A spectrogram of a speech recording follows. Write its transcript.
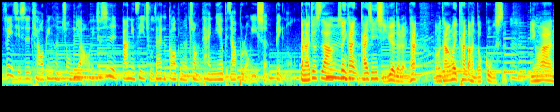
所以其实调频很重要，哎，就是把你自己处在一个高频的状态，你也比较不容易生病哦。本来就是啊，嗯、所以你看开心喜悦的人，你看我们常常会看到很多故事，嗯，罹患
